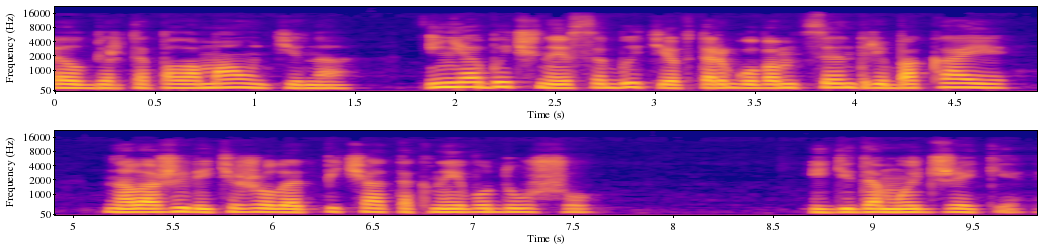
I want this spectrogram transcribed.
Элберта Паламаунтина и необычные события в торговом центре Бакаи наложили тяжелый отпечаток на его душу. «Иди домой, Джеки,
